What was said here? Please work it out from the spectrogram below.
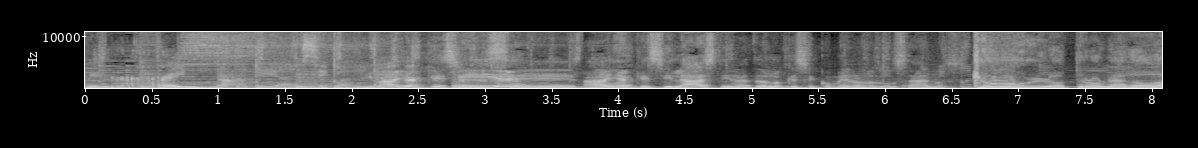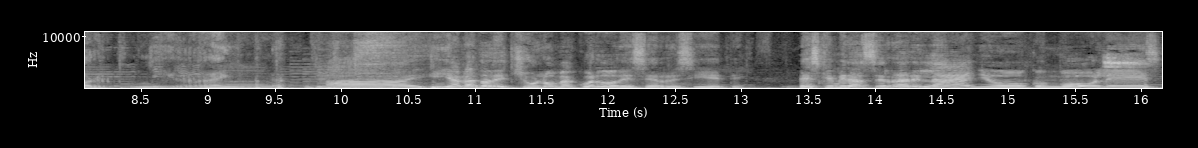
Mi reina. Y vaya que sí, Sí, sí, ¿eh? vaya que sí, lástima todo lo que se comieron los gusanos. Chulo tronador, mi reina. Ay, y hablando de chulo, me acuerdo de CR7. Es que mira, cerrar el año con goles,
